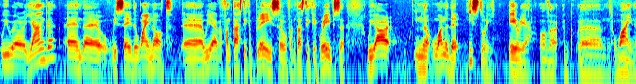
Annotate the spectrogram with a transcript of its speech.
we were young and uh, we said why not? Uh, we have a fantastic place uh, fantastic grapes we are in one of the history area of um, wine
